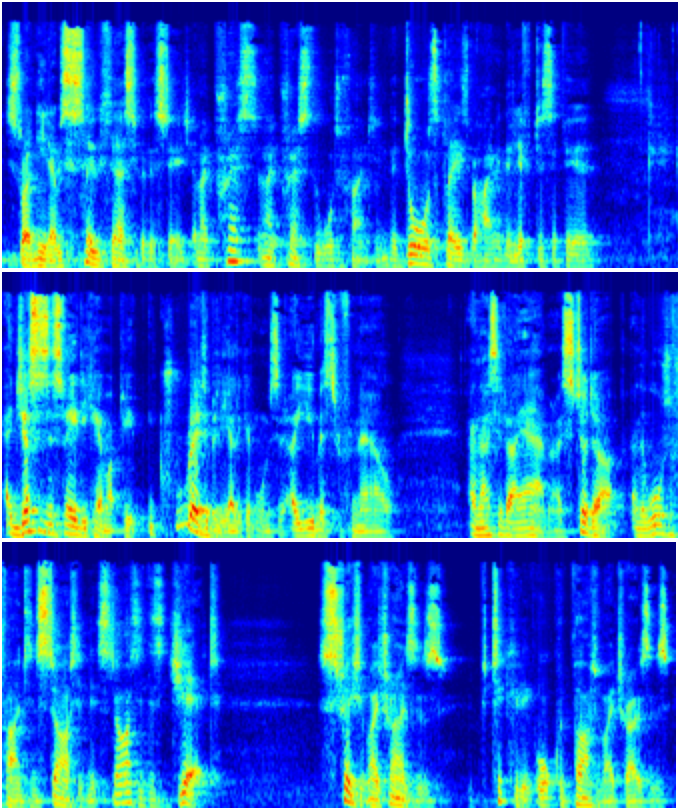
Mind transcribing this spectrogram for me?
This is what I need. I was so thirsty by this stage. And I pressed and I pressed the water fountain. The doors closed behind me, the lift disappeared. And just as this lady came up to me, incredibly elegant woman, said, Are you Mr. Fennell? And I said, I am. And I stood up, and the water fountain started, and it started this jet straight at my trousers, particularly awkward part of my trousers.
